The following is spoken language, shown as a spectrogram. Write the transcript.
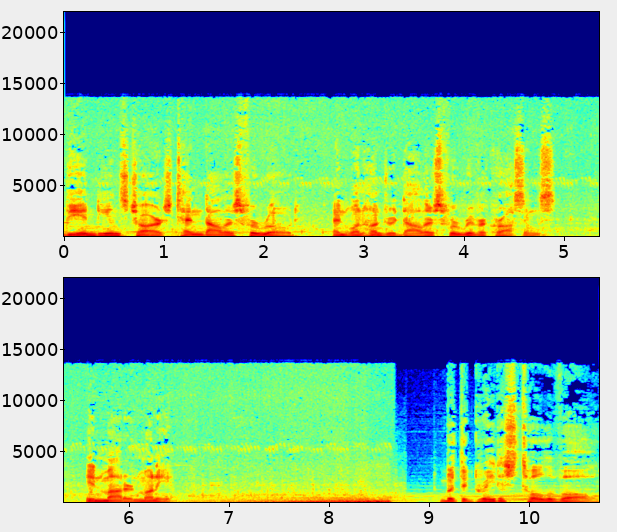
The Indians charge $10 for road and $100 for river crossings in modern money. But the greatest toll of all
